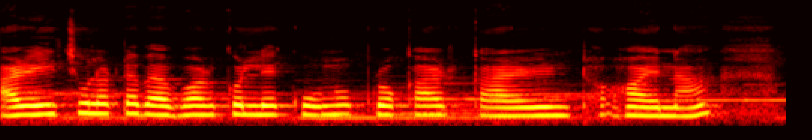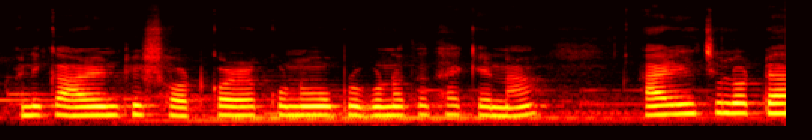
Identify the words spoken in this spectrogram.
আর এই চুলাটা ব্যবহার করলে কোনো প্রকার কারেন্ট হয় না মানে কারেন্টে শর্ট করার কোনো প্রবণতা থাকে না। আর এই চুলোটা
